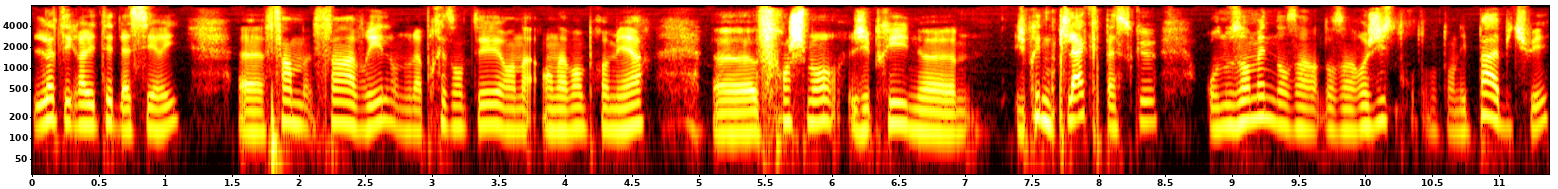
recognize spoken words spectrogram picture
l'intégralité de la série euh, fin avril, on nous l'a présenté en, en avant-première. Euh, franchement, j'ai pris une euh, j'ai pris une claque parce que on nous emmène dans un dans un registre dont on n'est pas habitué.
